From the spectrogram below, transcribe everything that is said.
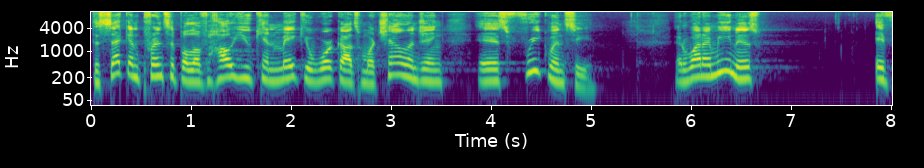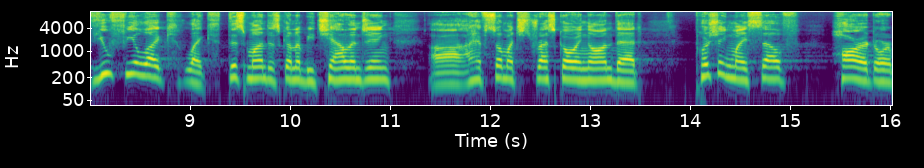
The second principle of how you can make your workouts more challenging is frequency. And what I mean is, if you feel like like this month is going to be challenging, uh, I have so much stress going on that pushing myself hard, or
